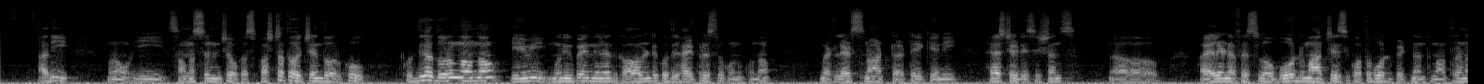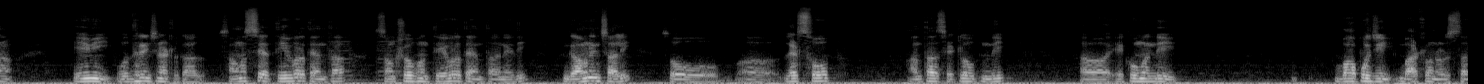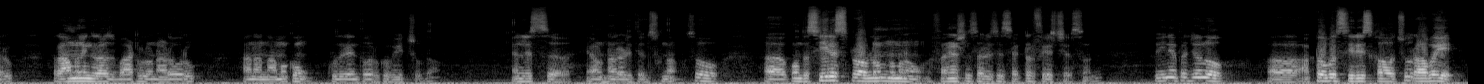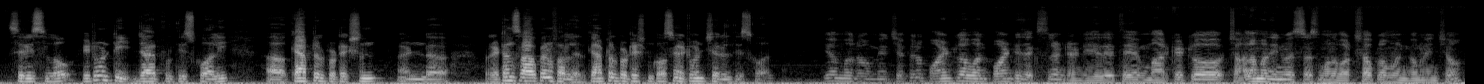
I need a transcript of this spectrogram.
అది మనం ఈ సమస్య నుంచి ఒక స్పష్టత వచ్చేంత వరకు కొద్దిగా దూరంగా ఉందాం. ఏమీ మునిగిపోయింది లేదు కావాలంటే కొద్దిగా హై ప్రైస్లో కొనుక్కుందాం. But let's not take any hasty decisions IL and ఎఫ్ఎస్లో board మార్చేసి కొత్త బోర్డు పెట్టినంత మాత్రాన ఏమీ ఉద్ధరించినట్లు కాదు. సమస్య తీవ్రత ఎంత సంక్షోభం తీవ్రత ఎంత అనేది గమనించాలి. సో లెట్స్ హోప్ అంతా సెటిల్ అవుతుంది. ఎక్కువ మంది బాపూజీ బాటలో నడుస్తారు. రామలింగరాజు బాటలో నడవరు అన్న నమ్మకం కుదిరేంత వరకు వేచి చూద్దాం. ఎన్లెస్ ఏమంటున్నారో అడిగి తెలుసుకుందాం. సో కొంత సీరియస్ ప్రాబ్లమ్ను మనం ఫైనాన్షియల్ సర్వీసెస్ సెక్టర్ ఫేస్ చేస్తుంది. ఈ నేపథ్యంలో అక్టోబర్ సిరీస్ కావచ్చు రాబోయే సిరీస్లో ఎటువంటి జాగ్రత్తలు తీసుకోవాలి? క్యాపిటల్ ప్రొటెక్షన్ అండ్ రిటర్న్స్ రాకపోయినా పర్లేదు క్యాపిటల్ ప్రొటెక్షన్ కోసం ఎటువంటి చర్యలు తీసుకోవాలి? యా మనం మీరు చెప్పిన పాయింట్లో వన్ పాయింట్ ఇస్ ఎక్సలెంట్ అండి. ఏదైతే మార్కెట్లో చాలా మంది ఇన్వెస్టర్స్ మన వర్క్ షాప్లో మనం గమనించాం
